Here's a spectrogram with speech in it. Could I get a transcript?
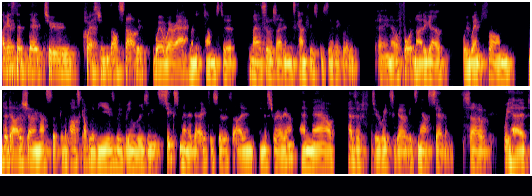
I guess there are two questions. I'll start with where we're at when it comes to male suicide in this country specifically. Uh, you know, a fortnight ago, we went from the data showing us that for the past couple of years, we've been losing six men a day to suicide in, in Australia. And now, as of two weeks ago, it's now seven. So we had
